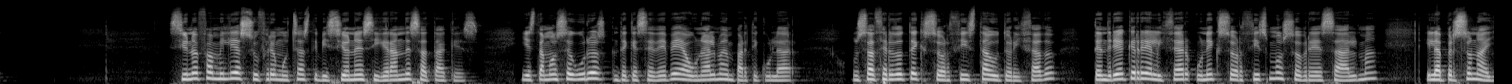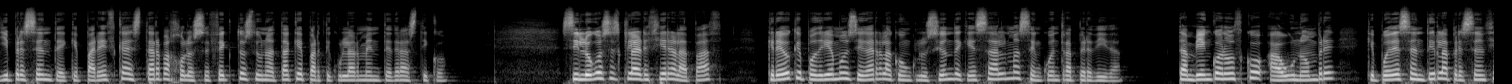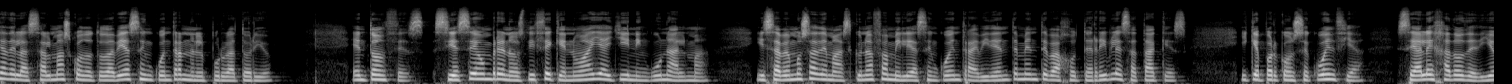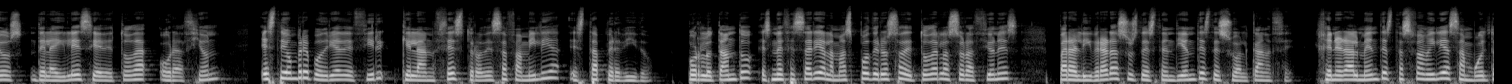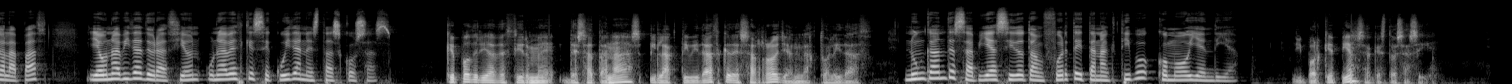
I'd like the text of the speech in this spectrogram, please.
Si una familia sufre muchas divisiones y grandes ataques, y estamos seguros de que se debe a un alma en particular, un sacerdote exorcista autorizado tendría que realizar un exorcismo sobre esa alma y la persona allí presente que parezca estar bajo los efectos de un ataque particularmente drástico. Si luego se esclareciera la paz, creo que podríamos llegar a la conclusión de que esa alma se encuentra perdida. También conozco a un hombre que puede sentir la presencia de las almas cuando todavía se encuentran en el purgatorio. Entonces, si ese hombre nos dice que no hay allí ninguna alma, y sabemos además que una familia se encuentra evidentemente bajo terribles ataques, y que por consecuencia se ha alejado de Dios, de la Iglesia y de toda oración, este hombre podría decir que el ancestro de esa familia está perdido. Por lo tanto, es necesaria la más poderosa de todas las oraciones para librar a sus descendientes de su alcance. Generalmente estas familias han vuelto a la paz y a una vida de oración una vez que se cuidan estas cosas. ¿Qué podría decirme de Satanás y la actividad que desarrolla en la actualidad? Nunca antes había sido tan fuerte y tan activo como hoy en día. ¿Y por qué piensa que esto es así?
